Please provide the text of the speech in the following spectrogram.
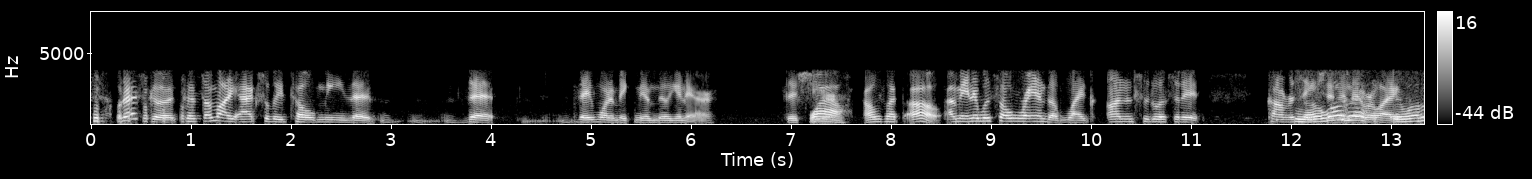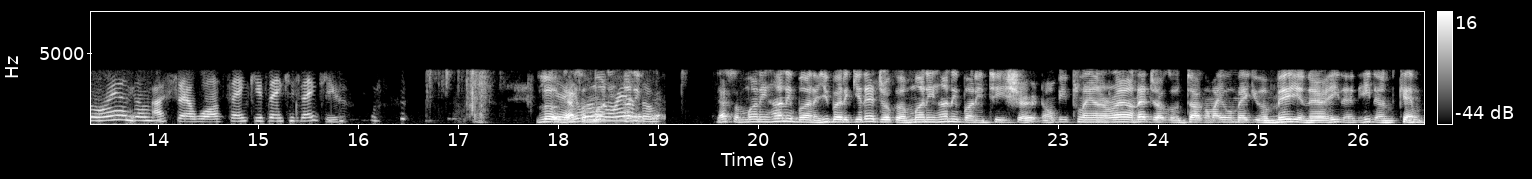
Well, that's good because somebody actually told me that that they want to make me a millionaire this year. Wow. I was like, oh, I mean, it was so random, like unsolicited conversation, No, and they were like, it wasn't random. I said, well, thank you, thank you, thank you. Look, Yeah, that's it a wasn't money honey, random. That's a money honey bunny. You better get that joker a money honey bunny T-shirt. Don't be playing around. That joker talking about he will make you a millionaire. He done he done came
